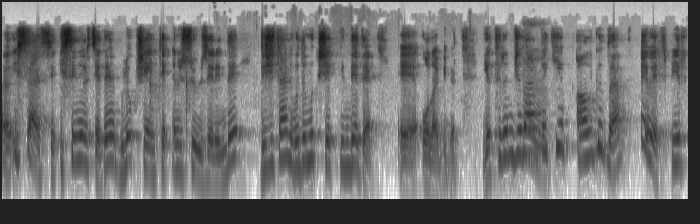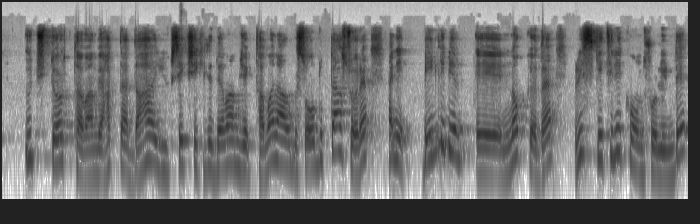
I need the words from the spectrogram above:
e, isterse istenirse de blockchain teknolojisi üzerinde dijital vıdımık şeklinde de e, olabilir. Yatırımcılardaki algı da evet bir 3-4 tavan ve hatta daha yüksek şekilde devam edecek tavan algısı olduktan sonra hani belli bir e, noktada risk getiri kontrolünde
